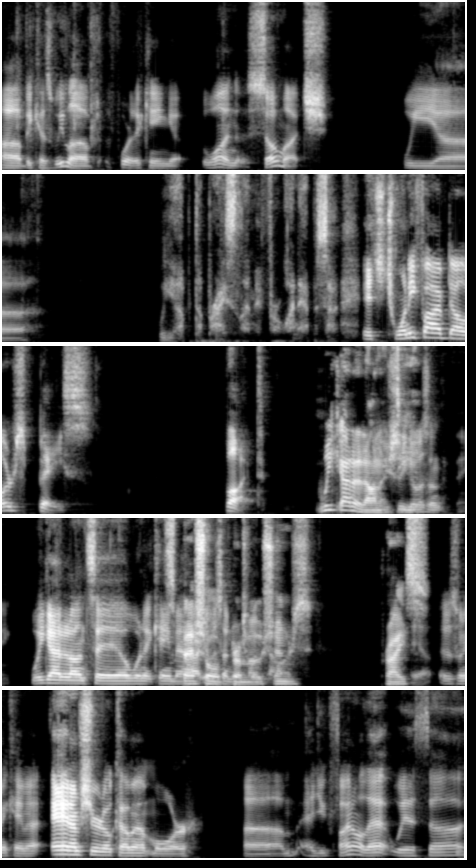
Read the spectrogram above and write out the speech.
uh, because we loved For the King one so much, we uh, we upped the price limit for one episode. It's twenty five dollars base, but We got it on a Usually deal, goes on- we got it on sale when it came out. Special was under promotion. $20. price. Yeah, it was when it came out, and I'm sure it'll come out more. Um, and you can find all that with uh,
